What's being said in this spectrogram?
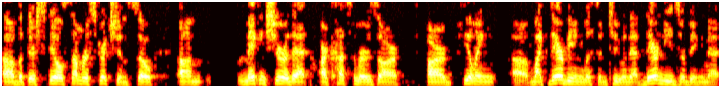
Uh, but there's still some restrictions. So um, making sure that our customers are are feeling uh, like they're being listened to and that their needs are being met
